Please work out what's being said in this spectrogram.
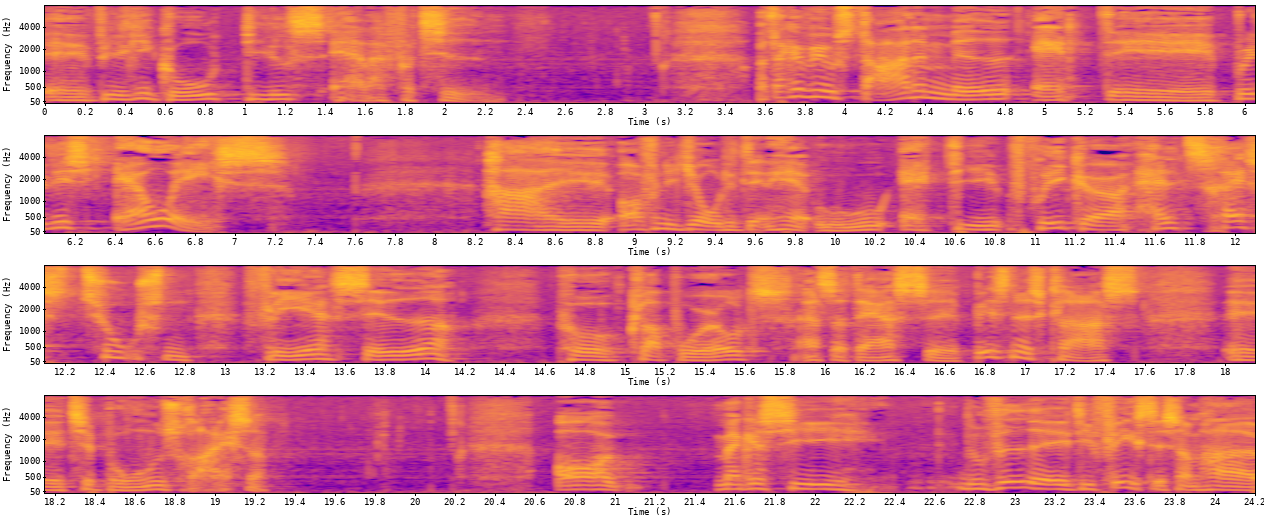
øh, hvilke gode deals er der for tiden. Og der kan vi jo starte med, at øh, British Airways har øh, offentliggjort i den her uge, at de frigør 50.000 flere sæder på Club World, altså deres øh, business class, øh, til bonusrejser. Og man kan sige, nu ved øh, de fleste, som har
